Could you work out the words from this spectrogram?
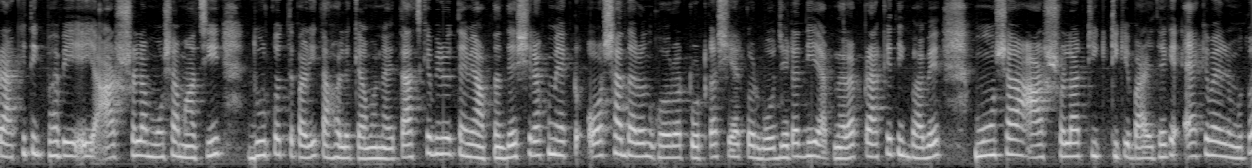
প্রাকৃতিকভাবে এই আরশোলা মশা মাছি দূর করতে পারি তাহলে কেমন হয়? তা আজকে বিরতে আমি আপনাদের সেরকম একটা অসাধারণ ঘরোয়া টোটকা শেয়ার করব, যেটা দিয়ে আপনারা প্রাকৃতিকভাবে মশা, আরশোলা টিকটিকি বাড়ি থেকে একেবারের মতো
